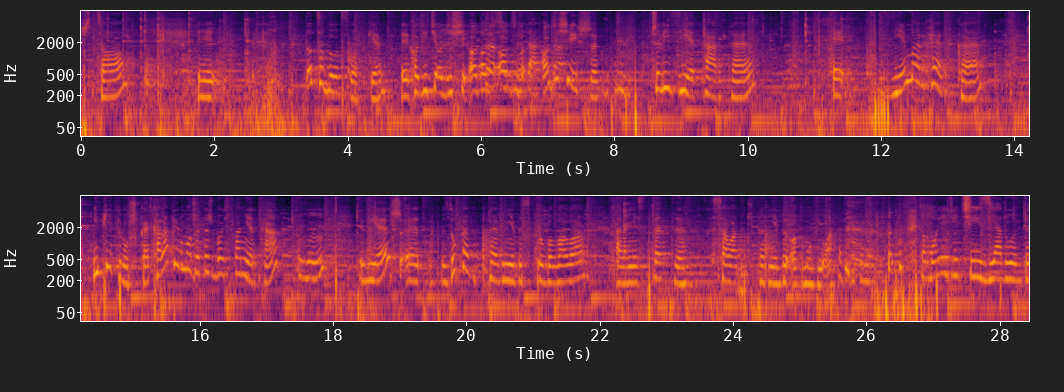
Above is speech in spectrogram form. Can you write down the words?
Wiesz co? Y, To co było słodkie? Y, Chodzi Ci o, dziś, o, te, o, dzisiejszy, tak, o tak. dzisiejszy. Czyli zje tartę, y, zje marchewkę i pietruszkę. Kalafior może też, bo jest panierka. Wiesz, y, zupę pewnie by spróbowała, ale niestety sałatki pewnie by odmówiła. To moje dzieci zjadłyby,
